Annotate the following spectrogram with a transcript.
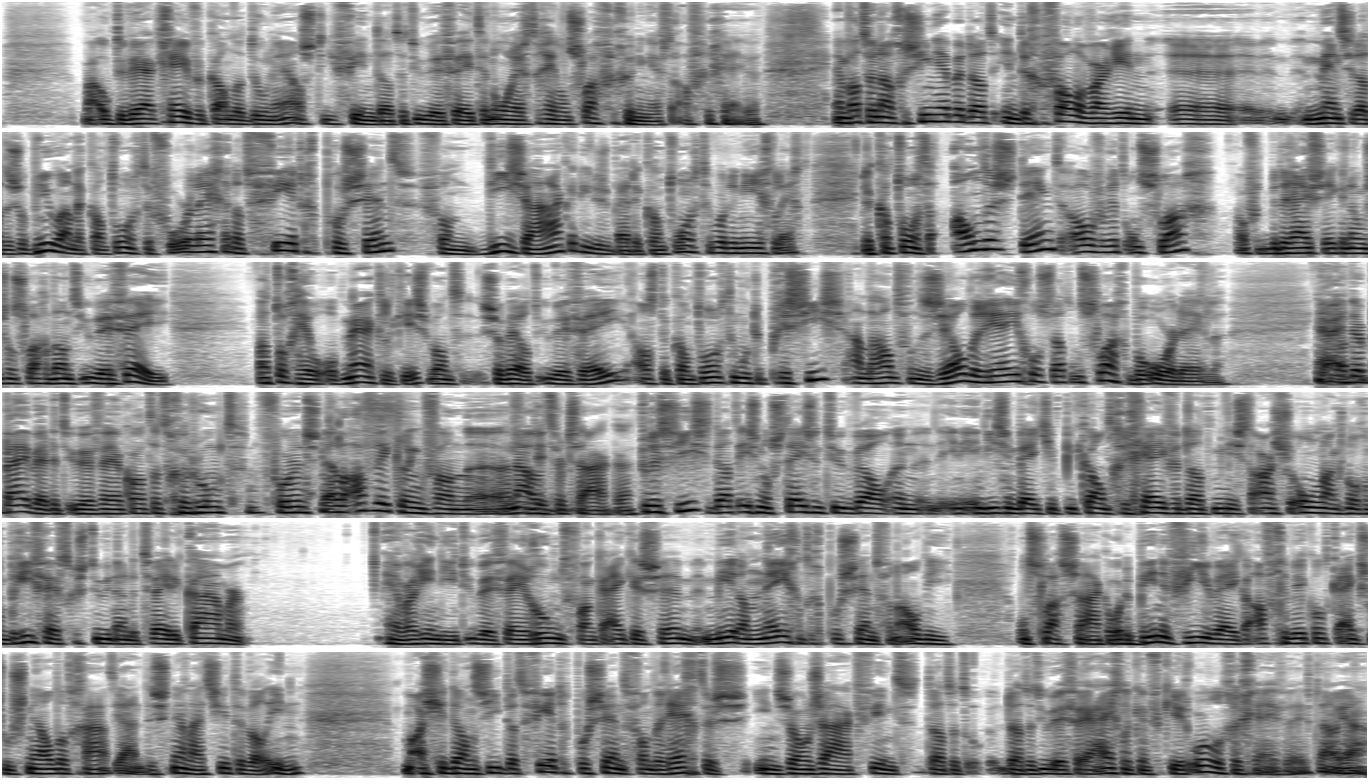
Maar ook de werkgever kan dat doen hè, als die vindt dat het UWV ten onrechte geen ontslagvergunning heeft afgegeven. En wat we nou gezien hebben, dat in de gevallen waarin uh, mensen dat dus opnieuw aan de kantonrechter voorleggen, dat 40% van die zaken, die dus bij de kantonrechter worden neergelegd, de kantonrechter anders denkt over het ontslag, over het bedrijfseconomisch ontslag, dan het UWV. Wat toch heel opmerkelijk is, want zowel het UWV als de kantonrechter moeten precies aan de hand van dezelfde regels dat ontslag beoordelen. Ja, en daarbij werd het UWV ook altijd geroemd voor hun snelle afwikkeling van, uh, nou, van dit soort zaken. Precies, dat is nog steeds natuurlijk wel een, in, in die zin een beetje pikant gegeven dat minister Asje onlangs nog een brief heeft gestuurd aan de Tweede Kamer. En waarin die het UWV roemt van kijk eens, hè, meer dan 90% van al die ontslagzaken worden binnen vier weken afgewikkeld. Kijk eens hoe snel dat gaat. Ja, de snelheid zit er wel in. Maar als je dan ziet dat 40% van de rechters in zo'n zaak vindt dat het, dat het UWV eigenlijk een verkeerd oordeel gegeven heeft. Nou ja.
